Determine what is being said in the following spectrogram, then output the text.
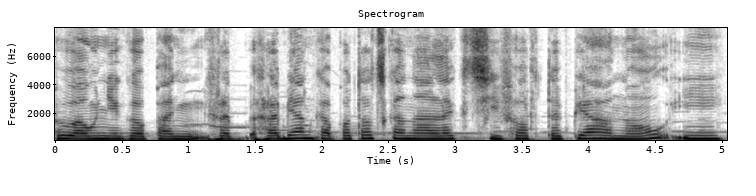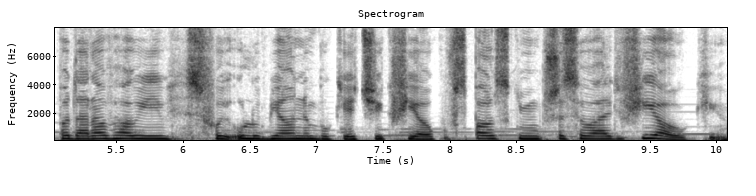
była u niego pani hrabianka Potocka na lekcji fortepianu i podarował jej swój ulubiony bukiecik fiołków. Z Polski mu przysyłali fiołki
